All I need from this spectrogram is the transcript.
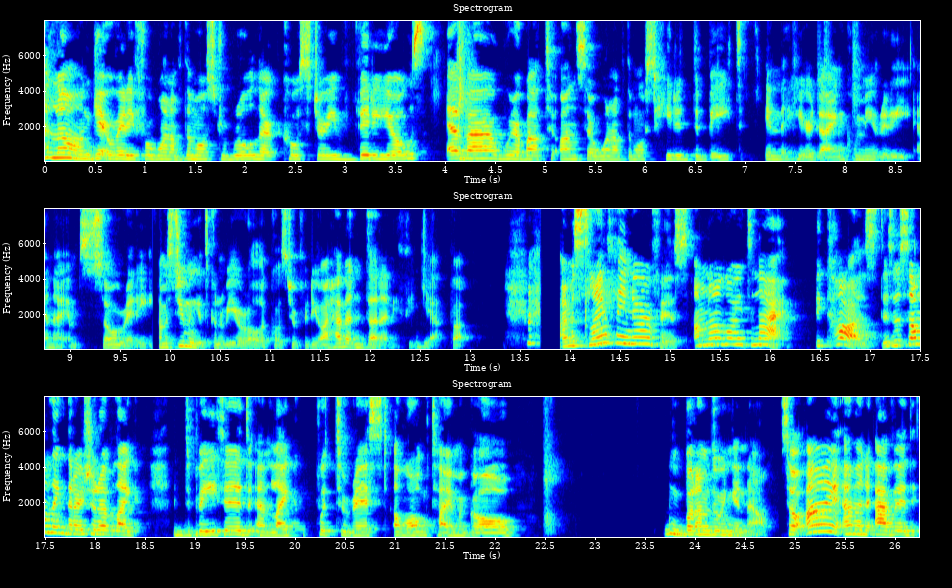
Hello and get ready for one of the most roller coastery videos ever. We're about to answer one of the most heated debate in the hair dyeing community and I am so ready. I'm assuming it's gonna be a roller coaster video. I haven't done anything yet, but I'm slightly nervous. I'm not going to lie because this is something that I should have like debated and like put to rest a long time ago but I'm doing it now. So I am an avid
